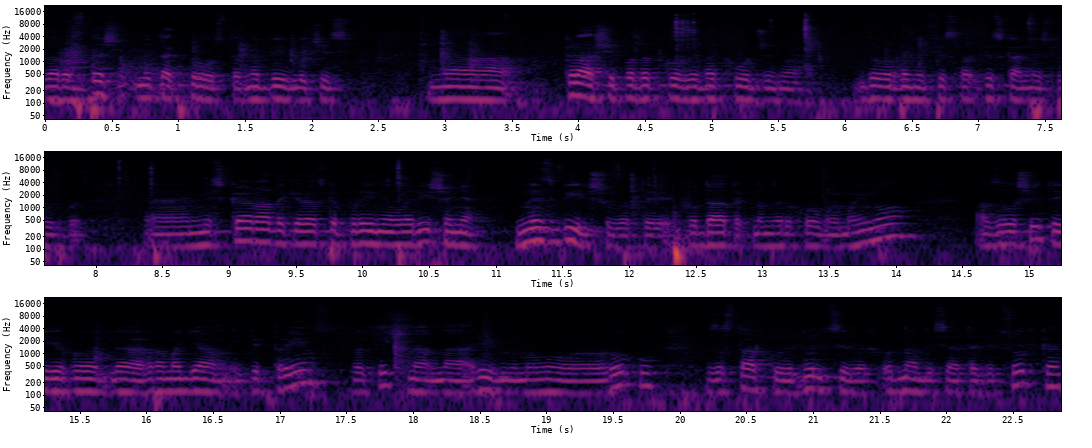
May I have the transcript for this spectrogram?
зараз теж не так просто, не дивлячись на кращі податкові надходження до органів фіскальної служби. Е, Міська рада Кіровська прийняла рішення не збільшувати податок на нерухоме майно, а залишити його для громадян і підприємств фактично на рівні минулого року за ставкою 0,1%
